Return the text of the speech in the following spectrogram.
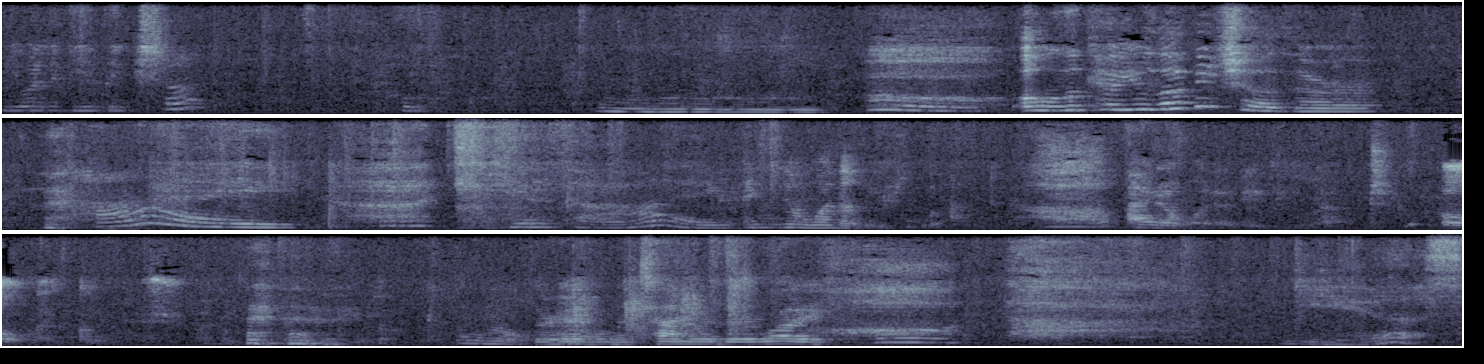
You want to be a big shot? Oh. oh, look how you love each other. Hi. Yes, hi. And you don't want to leave you out. I don't want to leave you out. Oh my gosh. I don't wanna leave you out. No. They're having the time of their life. yes.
